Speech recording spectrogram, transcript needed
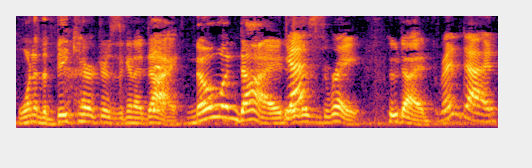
one of the big characters is going to die. No one died. Yes. It was great. Who died? Wren died.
